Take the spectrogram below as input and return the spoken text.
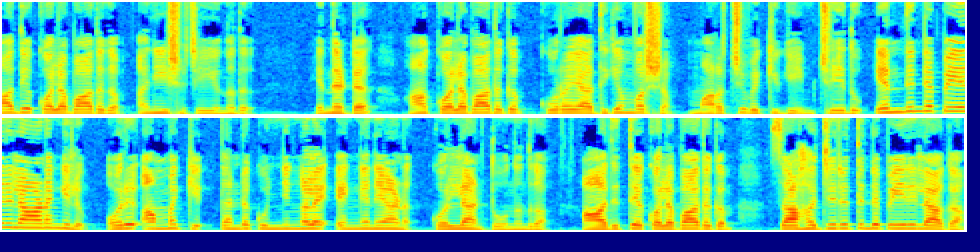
ആദ്യ കൊലപാതകം അനീഷ ചെയ്യുന്നത്. എന്നിട്ട് ആ കൊലപാതകം കുറേയധികം വർഷം മറച്ചുവെക്കുകയും ചെയ്തു. എന്തിന്റെ പേരിലാണെങ്കിലും ഒരു അമ്മയ്ക്ക് തന്റെ കുഞ്ഞുങ്ങളെ എങ്ങനെയാണ് കൊല്ലാൻ തോന്നുക? ആദ്യത്തെ കൊലപാതകം സാഹചര്യത്തിന്റെ പേരിലാകാം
